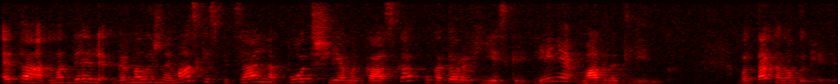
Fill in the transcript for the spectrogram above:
Это модель горнолыжной маски специально под шлемы каска, у которых есть крепление Magnet Link. Вот так оно выглядит.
